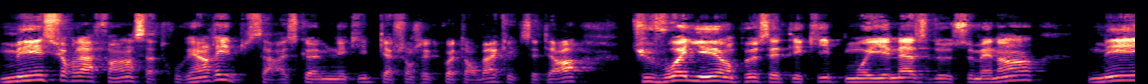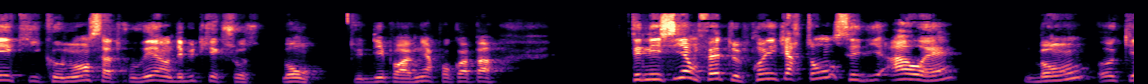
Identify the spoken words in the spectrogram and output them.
Mais sur la fin, ça a trouvé un rythme. Ça reste quand même une équipe qui a changé de quarterback, etc. Tu voyais un peu cette équipe moyennasse de semaine 1, mais qui commence à trouver un début de quelque chose. Bon, tu te dis pour l'avenir, pourquoi pas. Tennessee, en fait, le premier carton, on s'est dit ah ouais, bon, ok,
